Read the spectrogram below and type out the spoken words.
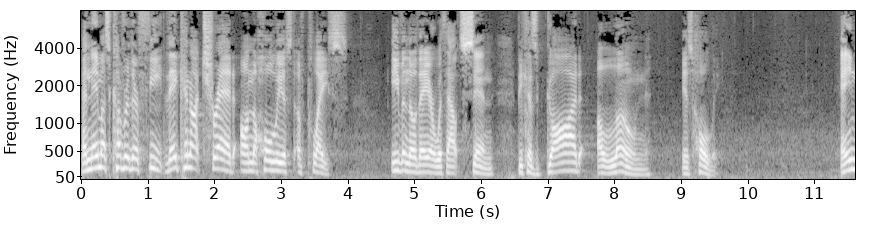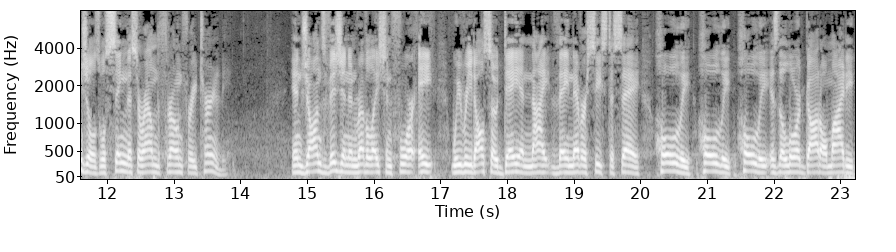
and they must cover their feet. They cannot tread on the holiest of place, even though they are without sin, because God alone is holy. Angels will sing this around the throne for eternity. In John's vision in Revelation 4 8, we read also, Day and night they never cease to say, Holy, holy, holy is the Lord God Almighty,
